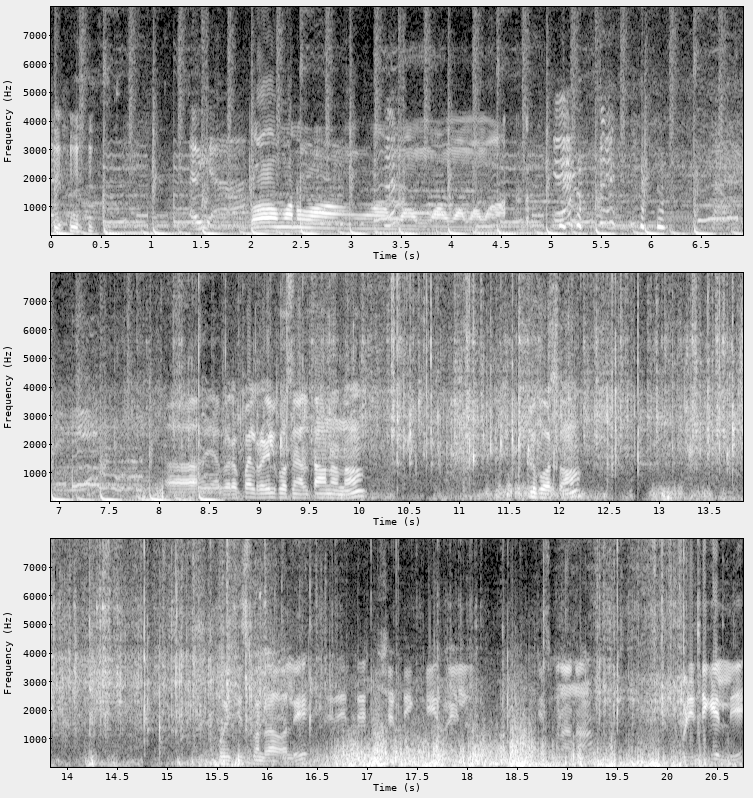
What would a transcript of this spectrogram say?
మనం? యాభై రూపాయలు రైలు కోసం వెళ్తా ఉన్నాను. కుట్లు కోసం. పోయి తీసుకొని రావాలి. ఇదైతే షెడ్డింగ్కి రైలు తీసుకున్నాను. ఇప్పుడు ఇంటికి వెళ్ళి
